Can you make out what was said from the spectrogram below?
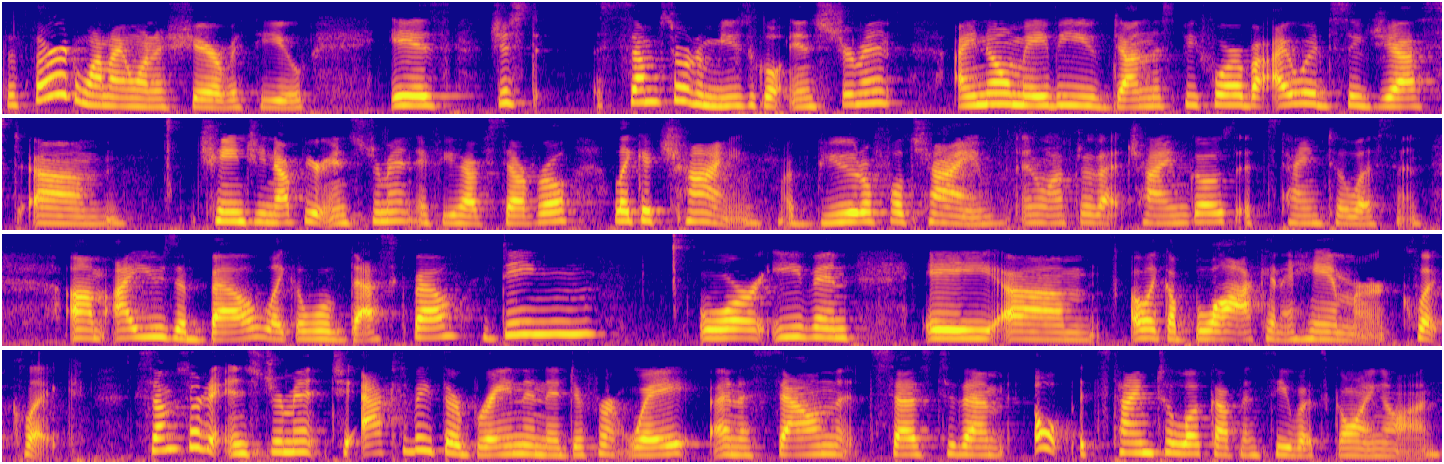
The third one I want to share with you is just some sort of musical instrument. I know maybe you've done this before, but I would suggest um, changing up your instrument if you have several, like a chime, a beautiful chime. And after that chime goes, it's time to listen. Um, I use a bell, like a little desk bell, ding, or even a um, like a block and a hammer, click, click. Some sort of instrument to activate their brain in a different way and a sound that says to them, oh, it's time to look up and see what's going on.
